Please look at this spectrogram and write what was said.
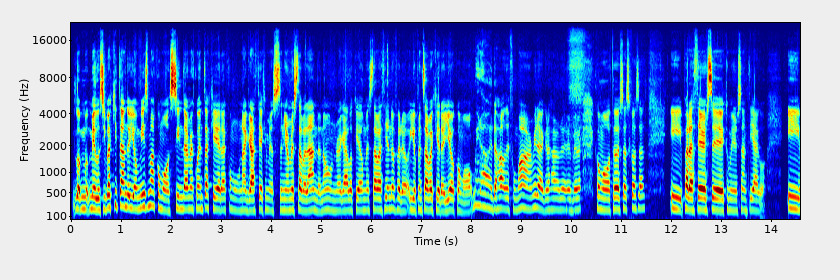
me los iba quitando yo misma como sin darme cuenta que era como una gracia que el Señor me estaba dando, ¿no? Un regalo que Él me estaba haciendo, pero yo pensaba que era yo como, mira, he dejado de fumar, mira, he dejado de beber, como todas esas cosas, y para hacer ese Camino de Santiago. Y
